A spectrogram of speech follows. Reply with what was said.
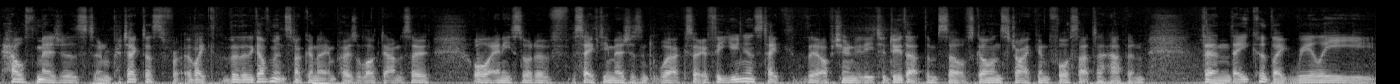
health measures and protect us for like the, the government's not going to impose a lockdown so or any sort of safety measures into work so if the unions take the opportunity to do that themselves go on strike and force that to happen then they could like really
